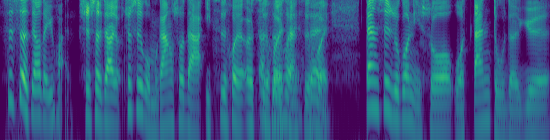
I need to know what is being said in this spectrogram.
是社交的一环，是社交，就是我们刚刚说的啊，一次会、二次会、三次会。但是如果你说我单独的约，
